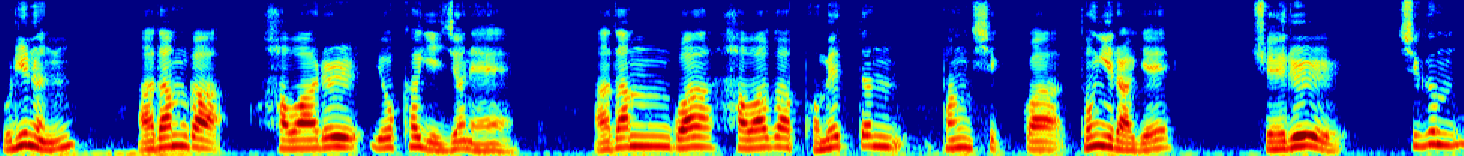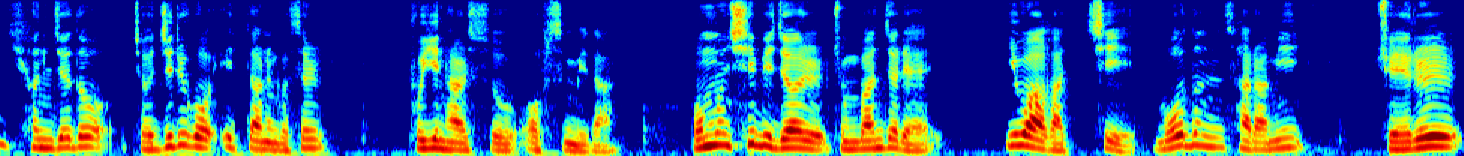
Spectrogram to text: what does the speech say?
우리는 아담과 하와를 욕하기 이전에 아담과 하와가 범했던 방식과 동일하게 죄를 지금 현재도 저지르고 있다는 것을 부인할 수 없습니다. 본문 12절 중반절에 이와 같이 모든 사람이 죄를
